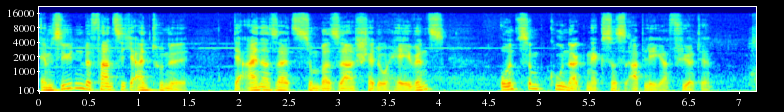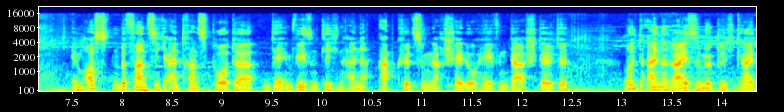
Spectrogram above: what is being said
Im Süden befand sich ein Tunnel, der einerseits zum Basar Shadow Havens und zum Kunak-Nexus-Ableger führte. Im Osten befand sich ein Transporter, der im Wesentlichen eine Abkürzung nach Shadow Haven darstellte und eine Reisemöglichkeit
